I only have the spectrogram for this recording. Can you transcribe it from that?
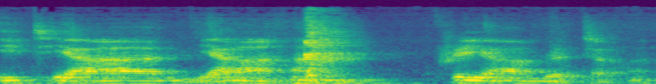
ityadhyaham priyavritaha.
